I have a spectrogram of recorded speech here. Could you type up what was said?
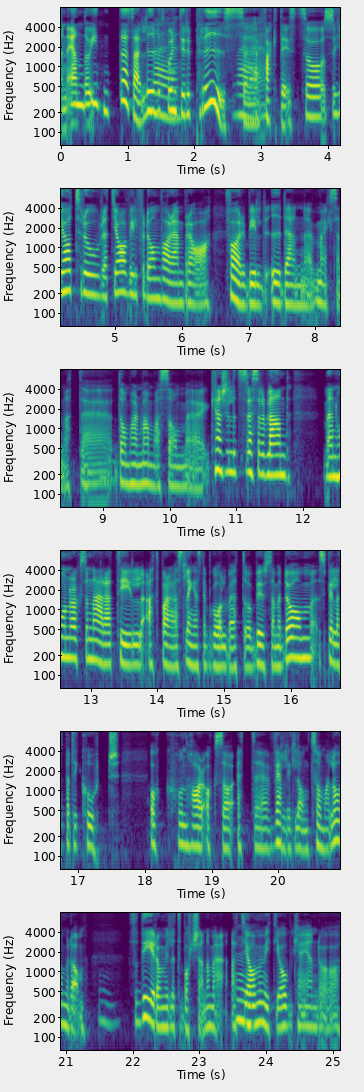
men ändå inte. Så här, livet Nej. går inte i repris eh, faktiskt. Så, så jag tror att jag vill för dem vara en bra förebild i den bemärkelsen att eh, de har en mamma som eh, kanske är lite stressad ibland, men hon är också nära till att bara slänga sig ner på golvet och busa med dem, spela ett parti kort och hon har också ett eh, väldigt långt sommarlov med dem. Mm. Så det är de ju lite bortskämda med. Att mm. jag med mitt jobb kan ju ändå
